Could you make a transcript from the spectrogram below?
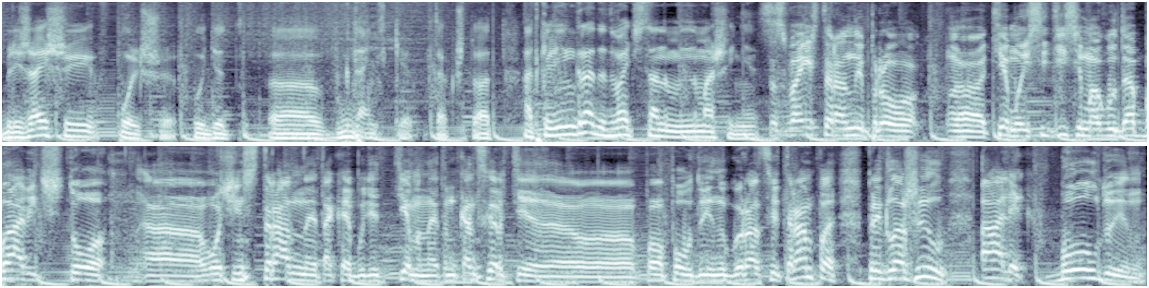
ближайший в Польше будет э, в Гданьске. Так что от, от Калининграда два часа на, на машине. Со своей стороны про э, тему ACDC могу добавить, что э, очень странная такая будет тема на этом концерте э, по поводу инаугурации Трампа. Предложил Алек Болдуин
